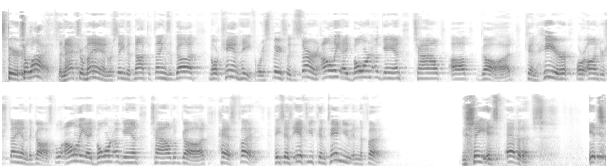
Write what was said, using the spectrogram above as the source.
spiritual life. The natural man receiveth not the things of God, nor can he, for he spiritually discerned. Only a born again child of God can hear or understand the gospel. Only a born again child of God has faith. He says, if you continue in the faith, you see, it's evidence. It's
